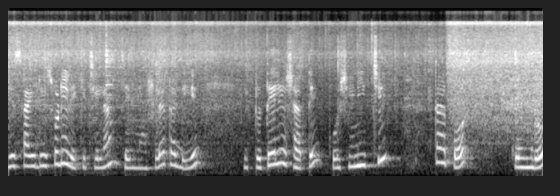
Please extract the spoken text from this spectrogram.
যে সাইডে সরিয়ে রেখেছিলাম, সেই মশলাটা দিয়ে একটু তেলের সাথে কষিয়ে নিচ্ছি। তারপর কুমড়ো,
